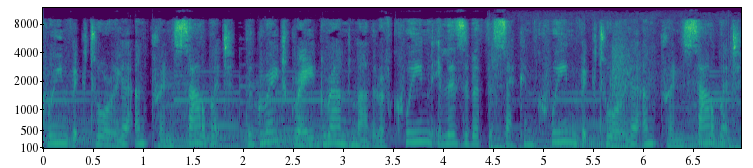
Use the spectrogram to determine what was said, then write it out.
Queen Victoria and Prince Albert, the great-great-grandmother of Queen Elizabeth II. Queen Victoria and Prince Albert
